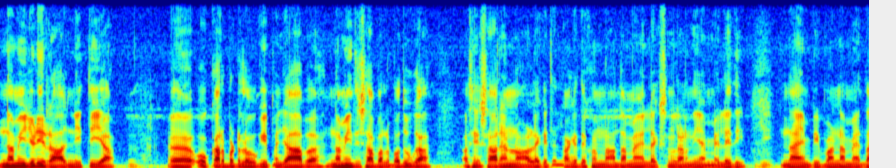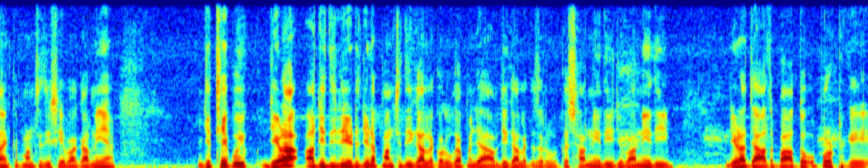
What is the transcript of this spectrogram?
ਨਵੀਂ ਜਿਹੜੀ ਰਾਜਨੀਤੀ ਆ ਉਹ ਕਰਬਟ ਲਊਗੀ ਪੰਜਾਬ ਨਵੀਂ ਦਿਸ਼ਾ ਵੱਲ ਵਧੂਗਾ। ਅਸੀਂ ਸਾਰਿਆਂ ਨੂੰ ਨਾਲ ਲੈ ਕੇ ਚੱਲਾਂਗੇ। ਦੇਖੋ ਨਾ ਤਾਂ ਮੈਂ ਇਲੈਕਸ਼ਨ ਲੜਨੀ ਐ ਐਮਐਲਏ ਦੀ। ਨਾ ਐਮਪੀ ਬਣਨਾ ਮੈਂ ਤਾਂ ਇੱਕ ਪੰਥ ਦੀ ਸੇਵਾ ਕਰਨੀ ਹੈ। ਜਿੱਥੇ ਕੋਈ ਜਿਹੜਾ ਅੱਜ ਦੀ ਡੇਟ ਜਿਹੜਾ ਪੰਥ ਦੀ ਗੱਲ ਕਰੂਗਾ ਪੰਜਾਬ ਦੀ ਗੱਲ ਜ਼ਰੂਰ ਕਿਸਾਨੀ ਦੀ ਜਵਾਨੀ ਦੀ ਜਿਹੜਾ ਜਾਤ ਪਾਤ ਤੋਂ ਉੱਪਰ ਉੱਠ ਕੇ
